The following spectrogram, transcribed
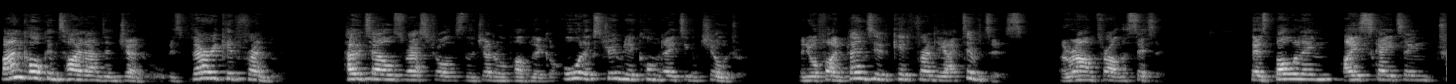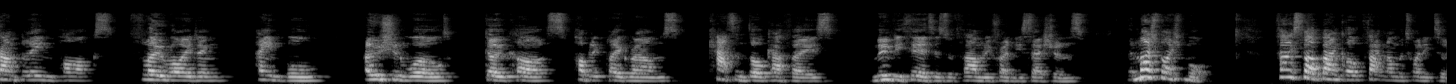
Bangkok and Thailand in general is very kid friendly. Hotels, restaurants, and the general public are all extremely accommodating of children, and you'll find plenty of kid friendly activities around throughout the city. There's bowling, ice skating, trampoline parks, flow riding, paintball, ocean world, go karts, public playgrounds, cat and dog cafes, movie theatres with family friendly sessions, and much, much more. Facts about Bangkok, fact number 22.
